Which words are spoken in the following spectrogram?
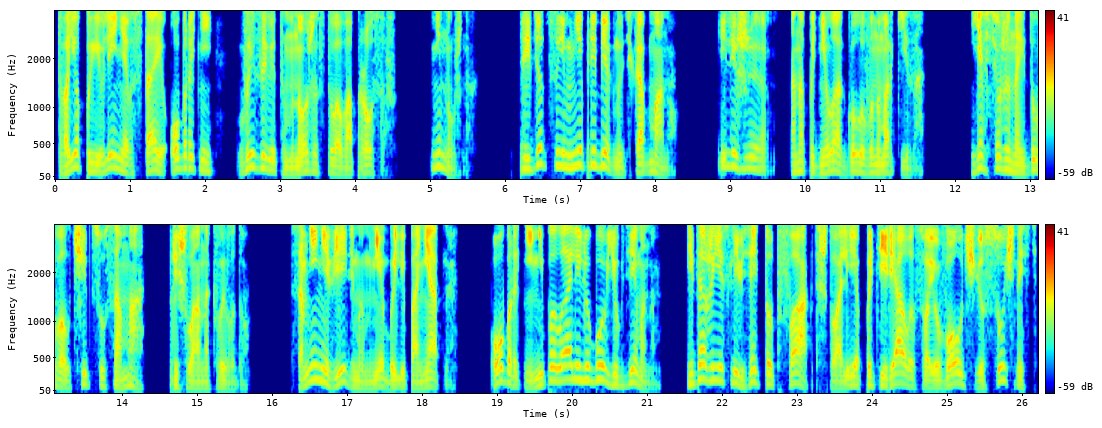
Твое появление в стае оборотней вызовет множество вопросов, ненужных. Придется и мне прибегнуть к обману. Или же она подняла голову на маркиза. «Я все же найду волчицу сама», — пришла она к выводу. Сомнения ведьмы мне были понятны. Оборотни не пылали любовью к демонам. И даже если взять тот факт, что Алия потеряла свою волчью сущность,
